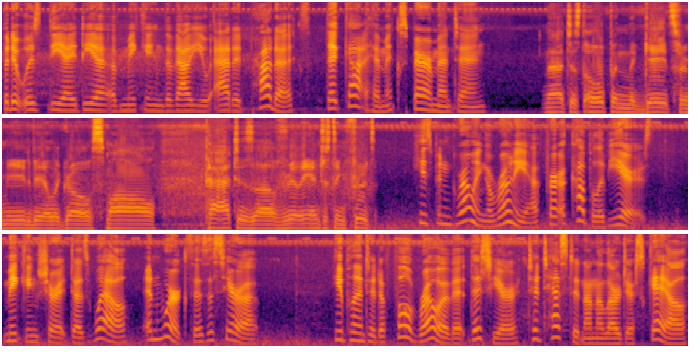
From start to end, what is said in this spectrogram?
but it was the idea of making the value-added products that got him experimenting. That just opened the gates for me to be able to grow small patches of really interesting fruits. He's been growing aronia for a couple of years, making sure it does well and works as a syrup. He planted a full row of it this year to test it on a larger scale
